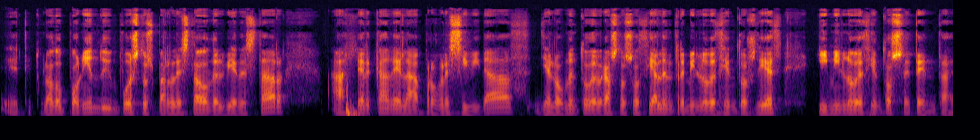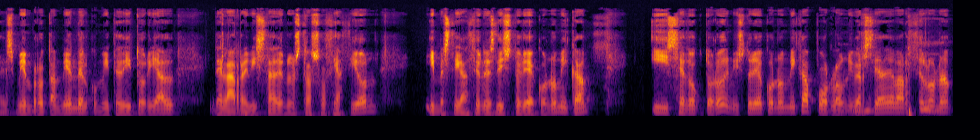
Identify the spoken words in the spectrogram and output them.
eh, titulado Poniendo impuestos para el Estado del Bienestar, acerca de la progresividad y el aumento del gasto social entre 1910 y 1970. Es miembro también del comité editorial de la revista de nuestra asociación, Investigaciones de Historia Económica, y se doctoró en Historia Económica por la Universidad de Barcelona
